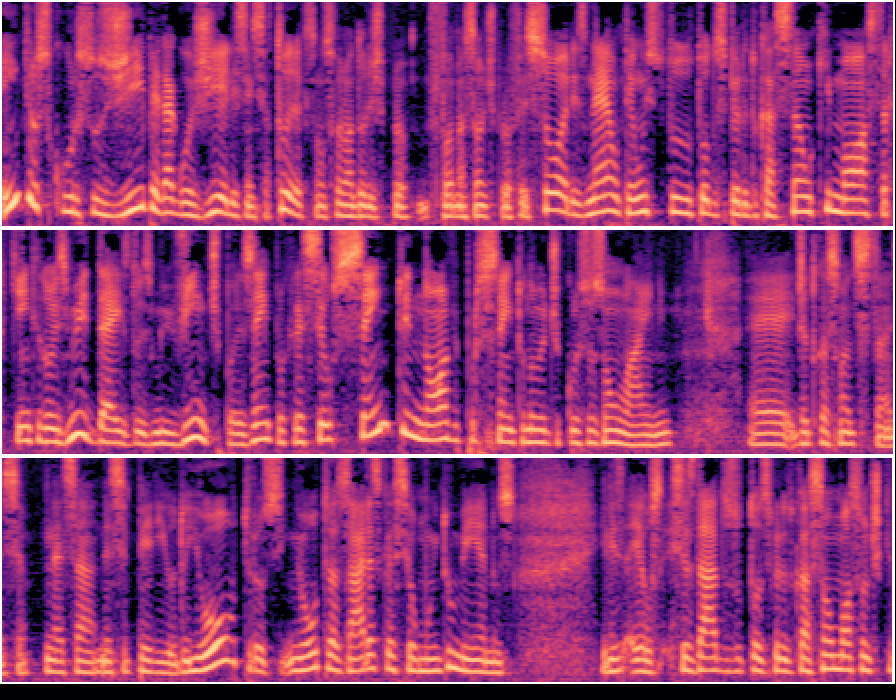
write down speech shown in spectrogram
Entre os cursos de pedagogia e licenciatura, que são os formadores de formação de professores, né, tem um estudo Todos pela Educação que mostra que entre 2010 e 2020, por exemplo, cresceu 109% o número de cursos online é, de educação à distância nessa, nesse período. E outros, em outras áreas, cresceu muito menos. Eles, esses dados do Todos pela Educação mostram que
